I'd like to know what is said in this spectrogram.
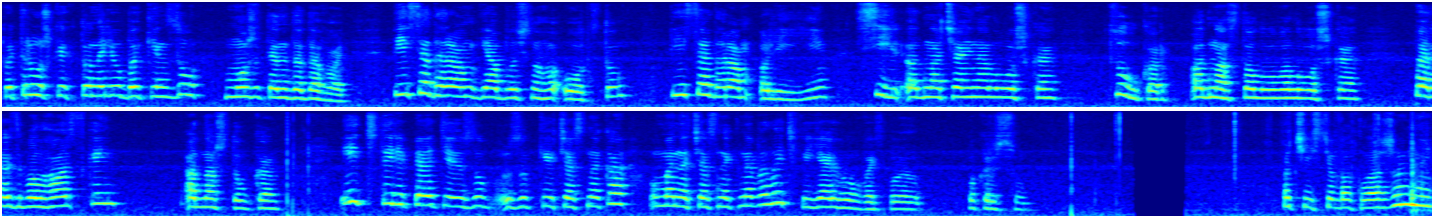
петрушки. Хто не любить кінзу, можете не додавати. 50 грам яблучного оцту, 50 грам олії, сіль 1 чайна ложка, цукор 1 столова ложка, перець болгарський 1 штука. І 4-5 зуб, зубків часника. У мене часник невеличкий, я його весь покришу. Почистю баклажани.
